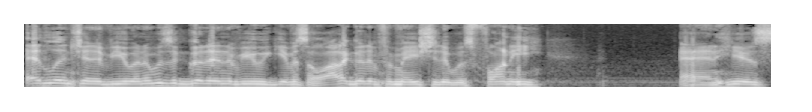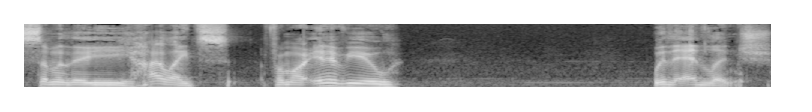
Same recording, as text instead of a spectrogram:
Ed Lynch interview, and it was a good interview. He gave us a lot of good information. It was funny. And here's some of the highlights from our interview with Ed Lynch.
